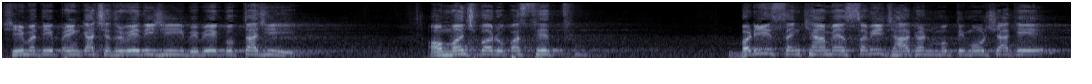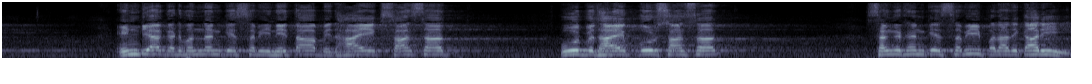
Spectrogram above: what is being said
श्रीमती प्रियंका चतुर्वेदी जी, विवेक गुप्ता जी, और मंच पर उपस्थित बड़ी संख्या में सभी झारखंड मुक्ति मोर्चा के, इंडिया गठबंधन के सभी नेता, विधायक, सांसद, पूर्व विधायक पूर्व सांसद संगठन के सभी पदाधिकारी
